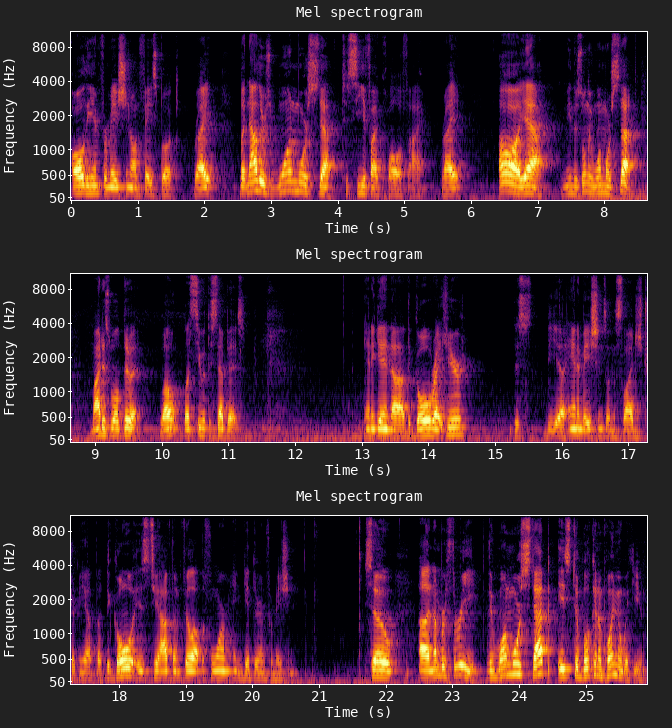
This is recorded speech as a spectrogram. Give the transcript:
all the information on Facebook, right? But now there's one more step to see if I qualify, right? Oh, yeah. I mean, there's only one more step. Might as well do it. Well, let's see what the step is. And again, uh, the goal right here, this the uh, animations on the slide just trip me up, but the goal is to have them fill out the form and get their information. So, uh, number three, the one more step is to book an appointment with you.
